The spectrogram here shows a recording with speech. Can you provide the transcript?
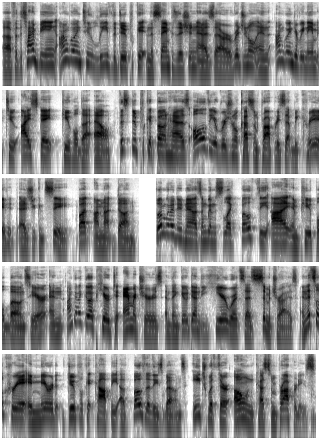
Uh, for the time being, I'm going to leave the duplicate in the same position as our original and I'm going to rename it to EyeState pupil.l. This duplicate bone has all of the original custom properties that we created, as you can see, but I'm not done. So what I'm going to do now is I'm going to select both the eye and pupil bones here, and I'm going to go up here to armatures and then go down to here where it says symmetrize. And this will create a mirrored duplicate copy of both of these bones, each with their own custom properties.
